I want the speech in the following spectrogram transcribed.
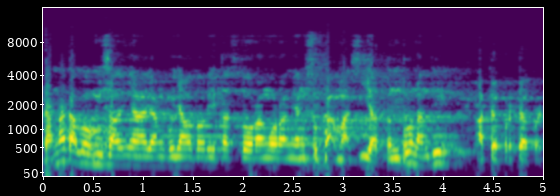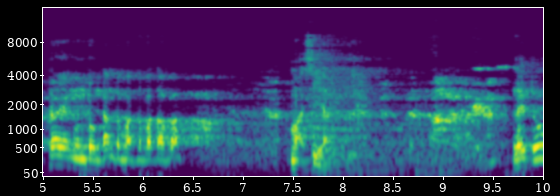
karena kalau misalnya yang punya otoritas itu orang-orang yang suka maksiat, tentu nanti ada perda-perda yang menguntungkan tempat-tempat apa? Maksiat. Nah itu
